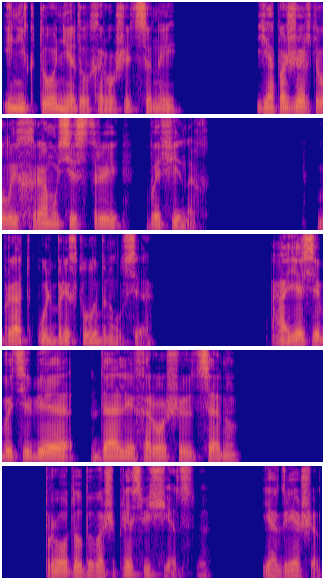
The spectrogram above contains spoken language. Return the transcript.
и никто не дал хорошей цены. Я пожертвовал их храму сестры в Афинах. Брат Ульбрихт улыбнулся. А если бы тебе дали хорошую цену? продал бы ваше преосвященство. Я грешен.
